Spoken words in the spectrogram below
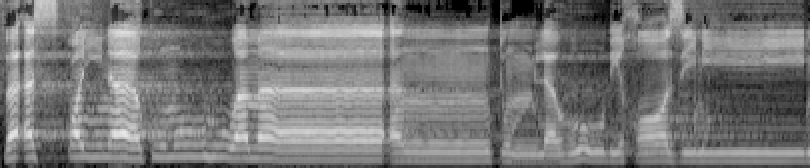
فأسقيناكموه وما أنتم له بخازنين.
